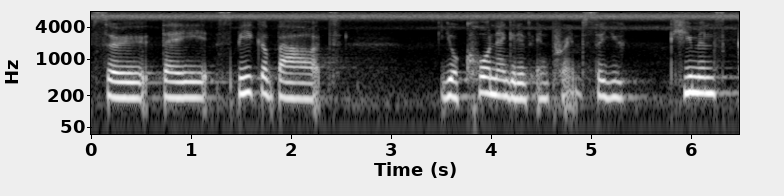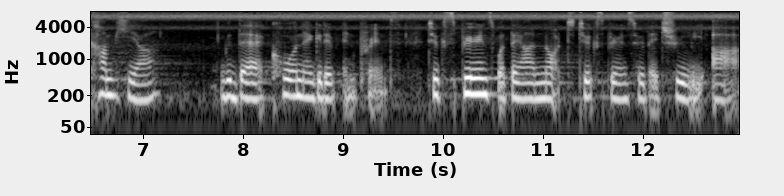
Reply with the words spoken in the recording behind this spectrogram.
So they speak about your core negative imprint. So you humans come here with their core negative imprint to experience what they are not, to experience who they truly are.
